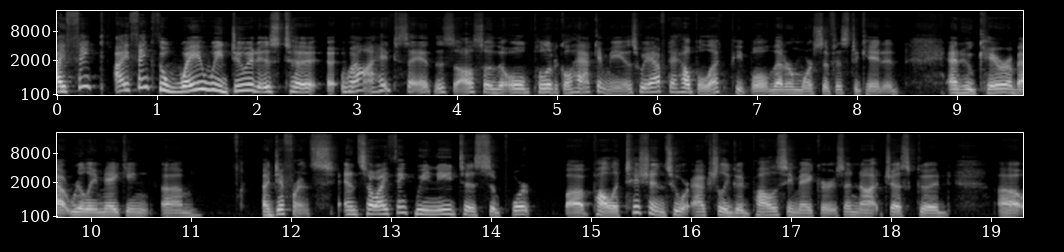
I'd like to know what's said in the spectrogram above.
I think I think the way we do it is to uh, well, I hate to say it, this is also the old political hack in me is we have to help elect people that are more sophisticated and who care about really making um, a difference. And so I think we need to support uh, politicians who are actually good policymakers and not just good uh,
